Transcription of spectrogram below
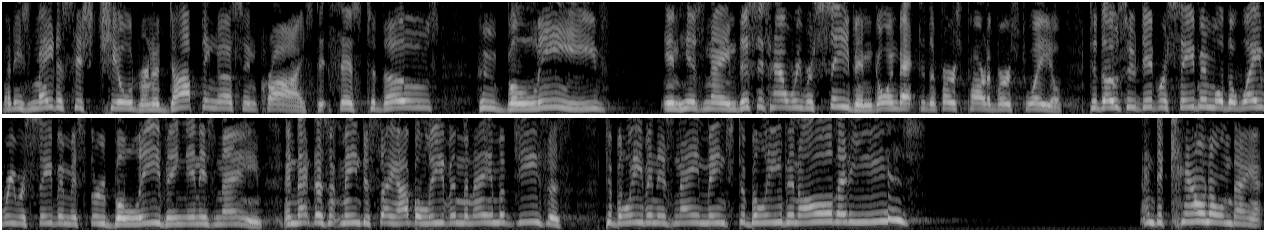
But He's made us His children, adopting us in Christ. It says, to those who believe in His name. This is how we receive Him, going back to the first part of verse 12. To those who did receive Him, well, the way we receive Him is through believing in His name. And that doesn't mean to say, I believe in the name of Jesus. To believe in His name means to believe in all that He is. And to count on that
